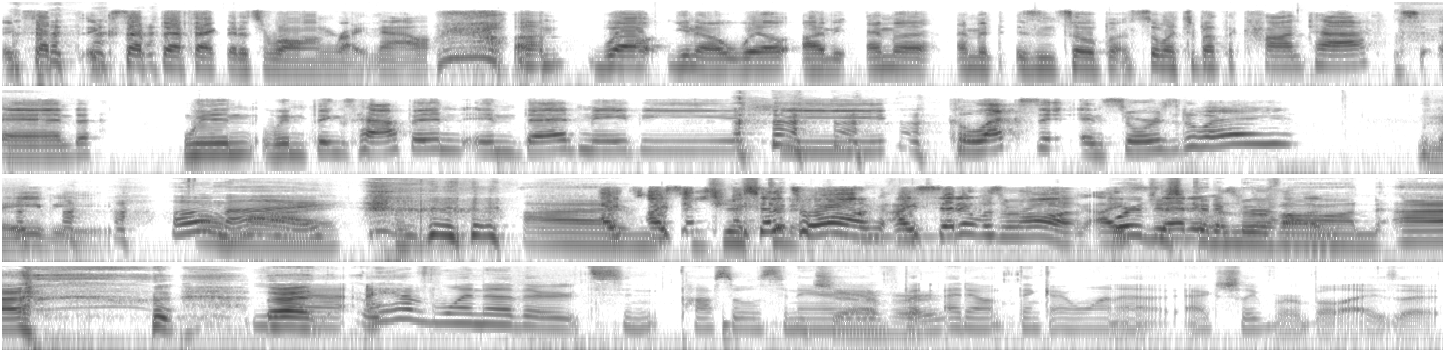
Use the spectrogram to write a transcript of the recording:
accept accept the fact that it's wrong right now. Um, well, you know, Will, I mean, Emma, Emma isn't so so much about the contact, and when when things happen in bed, maybe she collects it and stores it away. Maybe. Oh, my. I'm I, I said, I said it's gonna- wrong. I said it was wrong. I We're just said it gonna was move wrong. on. Uh, Yeah, I have one other possible scenario, Jennifer? but I don't think I want to actually verbalize it.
